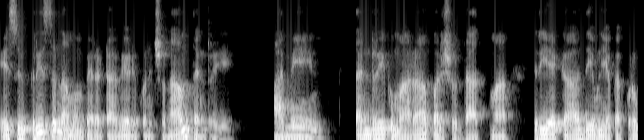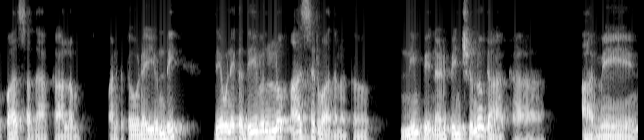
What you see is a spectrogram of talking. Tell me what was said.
యేసు క్రీస్తు నామం పేరట వేడుకొనిచున్నాం తండ్రి. ఆమెన్. తండ్రి కుమార పరిశుద్ధాత్మ త్రియేక దేవుని యొక్క కృప సదాకాలం మనకు తోడై ఉండి దేవుని యొక్క దీవెనలు ఆశీర్వాదాలతో నింపి నడిపించును గాక మెయిన్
